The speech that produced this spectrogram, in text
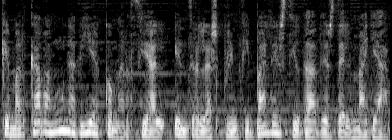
que marcaban una vía comercial entre las principales ciudades del Maya.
